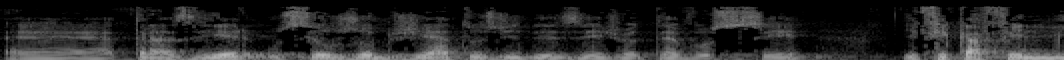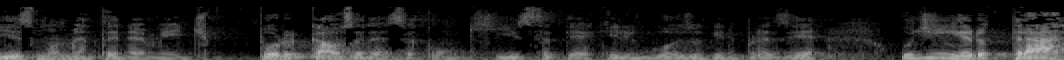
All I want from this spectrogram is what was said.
é trazer os seus objetos de desejo até você e ficar feliz momentaneamente por causa dessa conquista, ter aquele gozo, aquele prazer, o dinheiro traz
